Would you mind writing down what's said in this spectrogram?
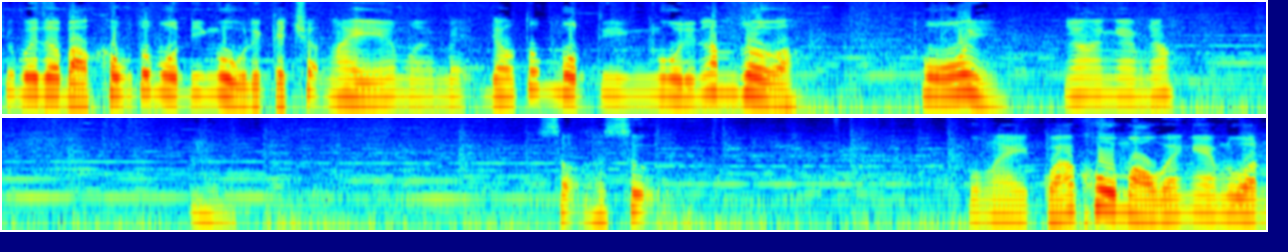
Chứ bây giờ bảo không top 1 đi ngủ thì cái trận này mà mẹ đeo top 1 thì ngồi đến 5 giờ à? Thôi, nha anh em nhá. Ừ. Sợ thật sự. Hôm nay quá khô màu với anh em luôn.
